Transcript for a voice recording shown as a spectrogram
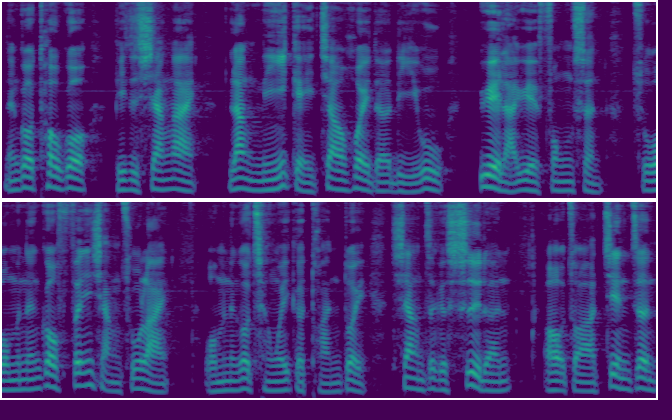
能够透过彼此相爱，让你给教会的礼物越来越丰盛。主，我们能够分享出来，我们能够成为一个团队，向这个世人哦，主啊，见证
